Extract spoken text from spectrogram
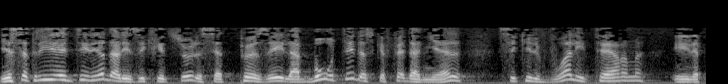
Il y a cette réalité-là dans les Écritures, de cette pesée. La beauté de ce que fait Daniel, c'est qu'il voit les termes et il est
